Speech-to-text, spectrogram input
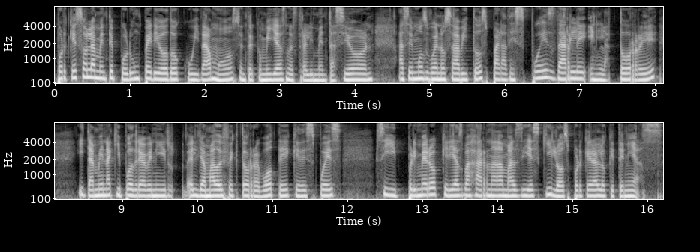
¿Por qué solamente por un periodo cuidamos, entre comillas, nuestra alimentación, hacemos buenos hábitos para después darle en la torre? Y también aquí podría venir el llamado efecto rebote, que después, si primero querías bajar nada más 10 kilos porque era lo que tenías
